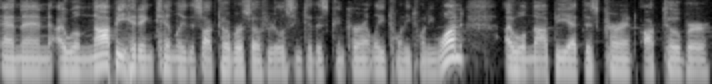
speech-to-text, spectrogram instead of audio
and then I will not be hitting Tinley this October. So if you're listening to this concurrently, 2021, I will not be at this current October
